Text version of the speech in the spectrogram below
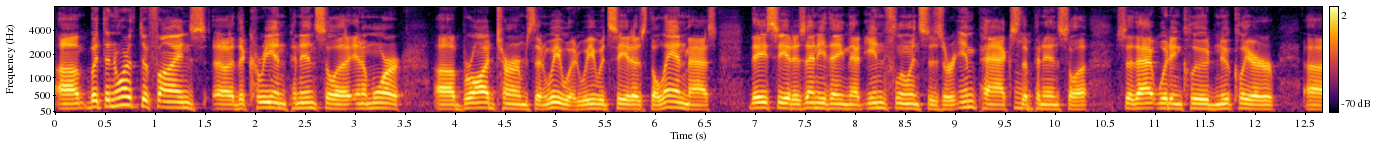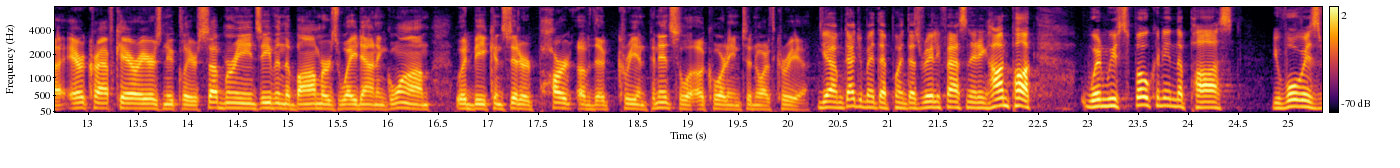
Uh, but the North defines uh, the Korean Peninsula in a more uh, broad terms than we would. We would see it as the landmass. They see it as anything that influences or impacts mm. the peninsula. So that would include nuclear uh, aircraft carriers, nuclear submarines, even the bombers way down in Guam would be considered part of the Korean peninsula, according to North Korea. Yeah, I'm glad you made that point. That's really fascinating. Han Park, when we've spoken in the past, you've always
